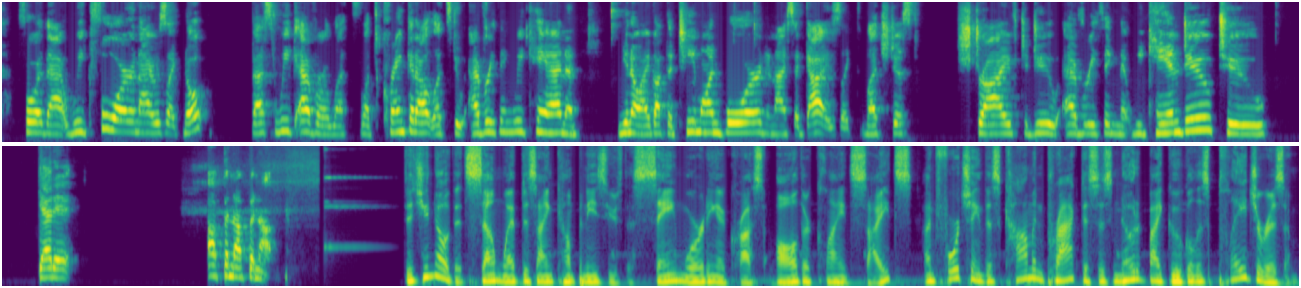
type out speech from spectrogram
for that week four. And I was like, nope, best week ever. Let's, let's crank it out. Let's do everything we can. And, you know, I got the team on board and I said, guys, like, let's just strive to do everything that we can do to get it up and up and up. Did you know that some web design companies use the same wording across all their client sites? Unfortunately, this common practice is noted by Google as plagiarism,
